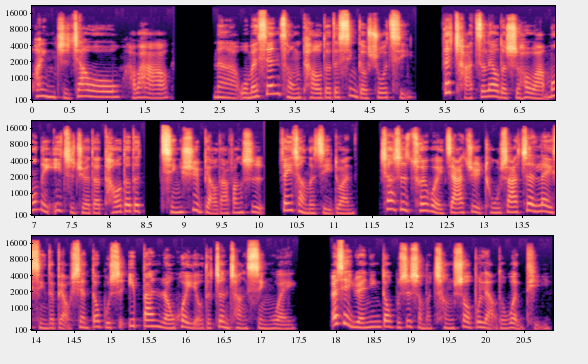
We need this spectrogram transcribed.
欢迎指教哦，好不好？那我们先从陶德的性格说起。在查资料的时候啊，Molly 一直觉得陶德的情绪表达方式非常的极端。像是摧毁家具、屠杀这类型的表现，都不是一般人会有的正常行为，而且原因都不是什么承受不了的问题。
